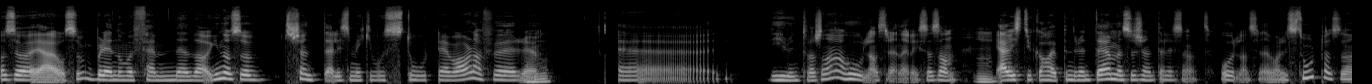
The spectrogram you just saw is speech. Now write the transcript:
Og så jeg også ble nummer fem den dagen, og så skjønte jeg liksom ikke hvor stort det var, da, før mm. Eh, de rundt var sånn ah, hovedlandsrennet, liksom sånn. Mm. Jeg visste jo ikke hypen rundt det, men så skjønte jeg liksom at hovedlandsrennet var litt stort, Altså.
